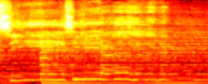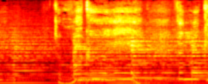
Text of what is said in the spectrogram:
It's easier to walk away than look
